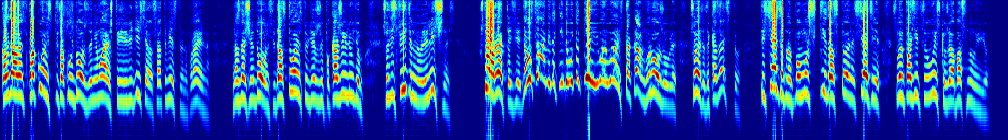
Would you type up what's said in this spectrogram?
Когда спокойно ты такую должность занимаешь, ты веди себя соответственно, правильно? Назначенной должности, достоинство держи, покажи людям, что действительно личность. Что орать-то здесь? Да вы сами такие, да вы такие, вай, вай, стакан в рожу, бля. Что это, доказательство? Ты сядь, по-мужски достойно, сядь и свою позицию выскажи, обоснуй ее.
